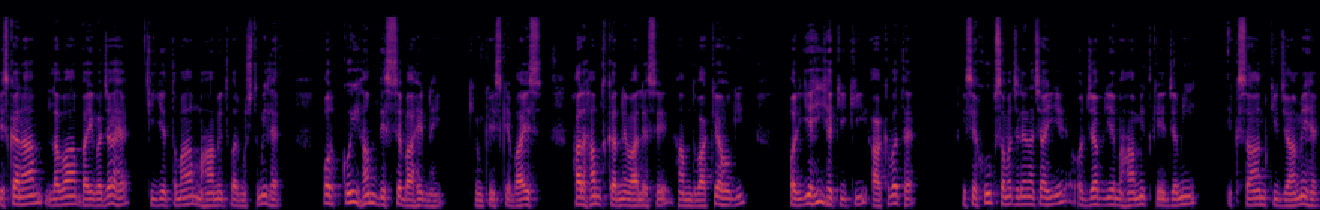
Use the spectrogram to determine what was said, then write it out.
इसका नाम लवा बाई वजह है कि ये तमाम महामिद पर मुश्तमिल है और कोई हमद इससे बाहर नहीं, क्योंकि इसके बायस हर हमद करने वाले से हमद वाक़ होगी और यही हकीकी आकबत है इसे खूब समझ लेना चाहिए और जब ये महामिद के जमी इकसाम की जामे है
